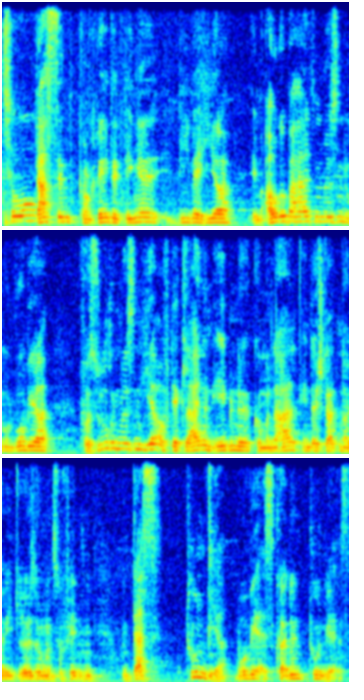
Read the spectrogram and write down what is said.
So. Das sind konkrete Dinge, die wir hier im Auge behalten müssen und wo wir versuchen müssen, hier auf der kleinen Ebene kommunal in der Stadt Neuwied Lösungen zu finden. Und das tun wir. Wo wir es können, tun wir es.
